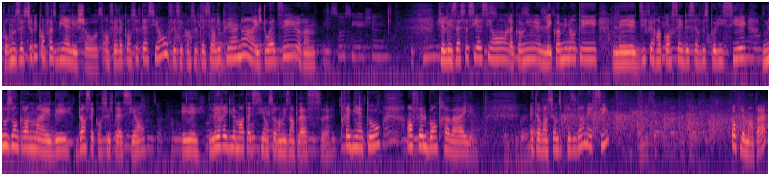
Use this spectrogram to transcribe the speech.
pour nous assurer qu'on fasse bien les choses. On fait la consultation, on fait ces consultations depuis un an et je dois dire que les associations, les communautés, les différents conseils de services policiers nous ont grandement aidés dans ces consultations et les réglementations seront mises en place très bientôt. On fait le bon travail. Intervention du président, merci. Complémentaire.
